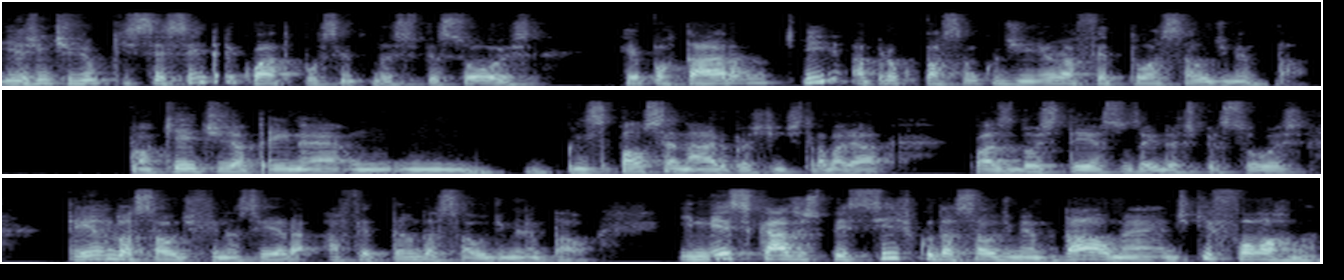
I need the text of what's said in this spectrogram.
E a gente viu que 64% das pessoas reportaram que a preocupação com o dinheiro afetou a saúde mental. Então, aqui a gente já tem né, um, um principal cenário para a gente trabalhar, quase dois terços aí das pessoas tendo a saúde financeira afetando a saúde mental. E nesse caso específico da saúde mental, né, de que forma?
